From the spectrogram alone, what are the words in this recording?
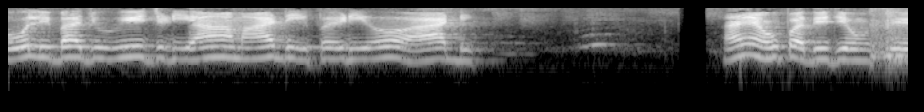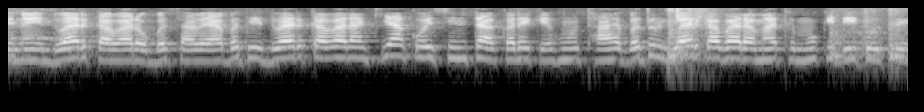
ઓલી બાજુ વીજળી આમ આડી પડી, હો, આડી. અહીંયા ઉપાધિ જેવું છે, નહીં દ્વારકા વાળો બસાવે આ બધી દ્વારકા વાળા ક્યાં કોઈ ચિંતા કરે કે હું થાય? બધું દ્વારકા વાળા માથે મૂકી દીધું છે.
